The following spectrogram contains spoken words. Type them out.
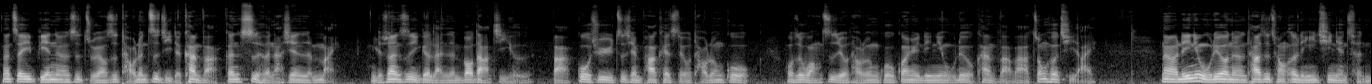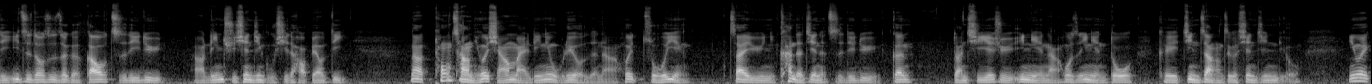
那这一边呢，是主要是讨论自己的看法跟适合哪些人买，也算是一个懒人包大集合，把过去之前 podcast 有讨论过。或者网志有讨论过关于零零五六的看法，把它综合起来。那零零五六呢，它是从二零一七年成立，一直都是这个高殖利率啊，领取现金股息的好标的。那通常你会想要买零零五六的人啊，会着眼在于你看得见的殖利率跟短期也许一年啊或者一年多可以进账这个现金流，因为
